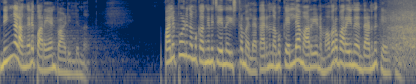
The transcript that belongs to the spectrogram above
നിങ്ങൾ അങ്ങനെ പറയാൻ പാടില്ലെന്ന്. പലപ്പോഴും നമുക്ക് അങ്ങനെ ചെയ്യുന്നത് ഇഷ്ടമല്ല. കാരണം നമുക്കെല്ലാം അറിയണം. അവർ പറയുന്നത് എന്താണെന്ന് കേൾക്കണം.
